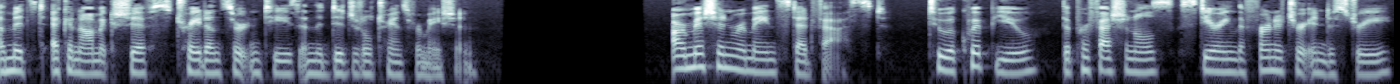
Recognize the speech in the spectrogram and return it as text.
amidst economic shifts, trade uncertainties, and the digital transformation. Our mission remains steadfast to equip you, the professionals steering the furniture industry,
